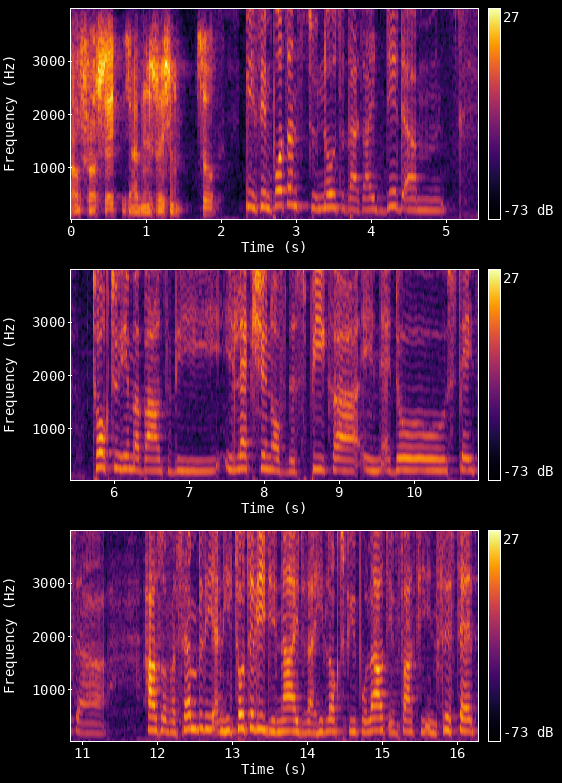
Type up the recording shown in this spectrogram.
or frustrate his administration. So it's important to note that I did um, talk to him about the election of the speaker in Edo State's uh, House of Assembly, and he totally denied that he locked people out. In fact, he insisted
